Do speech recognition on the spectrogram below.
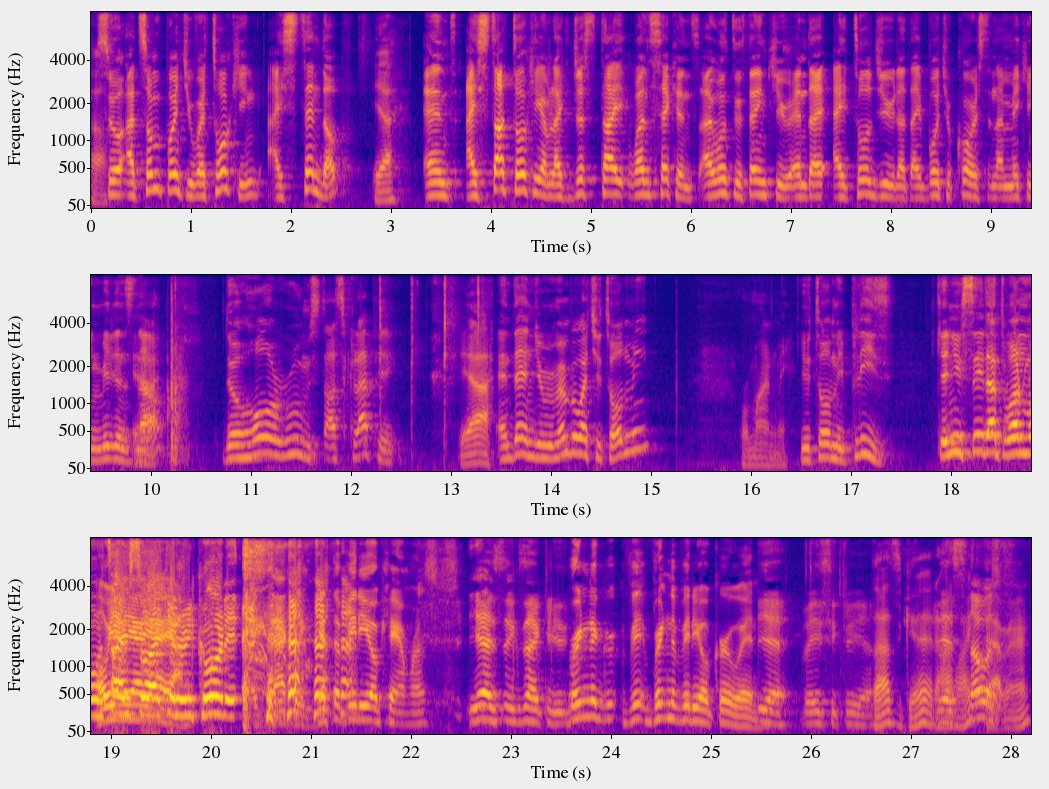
Ah. So at some point you were talking, I stand up Yeah. And I start talking. I'm like, just Tai, one second. I want to thank you. And I, I told you that I bought your course and I'm making millions now. The whole room starts clapping. Yeah. And then you remember what you told me? Remind me. You told me, please, can you say that one more Oh, time yeah, yeah, so yeah, I can record it? Exactly. Get the video cameras. yes, exactly. Bring the bring the video crew in. Yeah, basically, yeah. That's good. yes, I like that was that, man.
